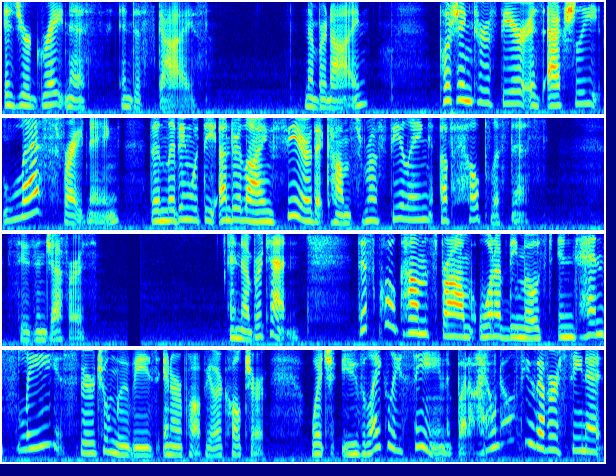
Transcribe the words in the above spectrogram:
is your greatness in disguise. Number nine, pushing through fear is actually less frightening than living with the underlying fear that comes from a feeling of helplessness. Susan Jeffers. And number 10, this quote comes from one of the most intensely spiritual movies in our popular culture, which you've likely seen, but I don't know if you've ever seen it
